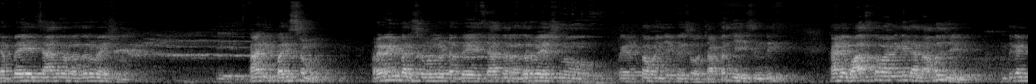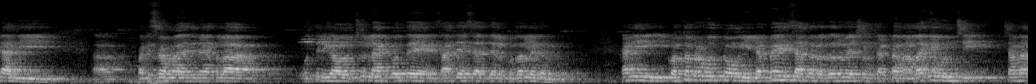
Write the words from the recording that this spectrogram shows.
డెబ్బై ఐదు శాతం రిజర్వేషన్ స్థానిక పరిశ్రమలు ప్రైవేట్ పరిశ్రమల్లో డెబ్బై ఐదు శాతం రిజర్వేషన్ పెడతామని చెప్పేసి ఒక చట్టం చేసింది. కానీ వాస్తవానికి దాన్ని అమలు చేయదు ఎందుకంటే అది పరిశ్రమ అధినేతల ఒత్తిడి కావచ్చు లేకపోతే సాధ్యాసాధ్యాలు కుదరలేదు కానీ ఈ కొత్త ప్రభుత్వం ఈ డెబ్బై ఐదు శాతం రిజర్వేషన్ చట్టాన్ని అలాగే ఉంచి చాలా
